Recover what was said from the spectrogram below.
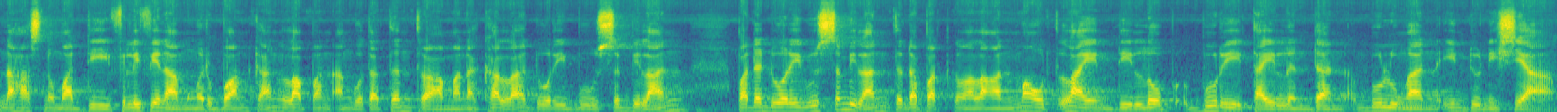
Nahas Nomad di Filipina mengorbankan 8 anggota tentera manakala 2009 pada 2009 terdapat kemalangan maut lain di Lob Buri, Thailand dan Bulungan, Indonesia.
